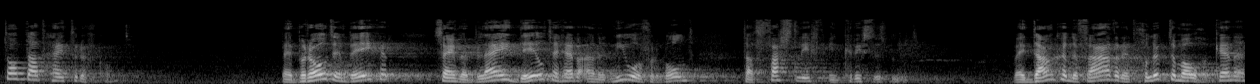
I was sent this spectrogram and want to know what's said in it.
totdat Hij terugkomt. Bij brood en beker zijn we blij deel te hebben aan het nieuwe verbond dat vast ligt in Christus bloed. Wij danken de Vader het geluk te mogen kennen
